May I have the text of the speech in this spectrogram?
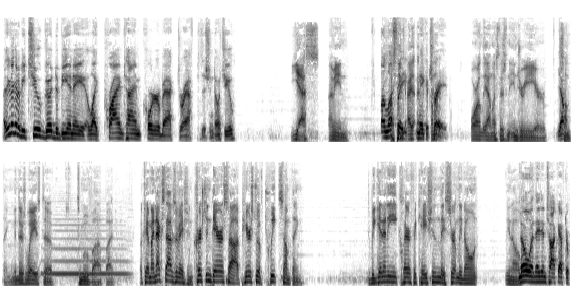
I think they're going to be too good to be in a like prime time quarterback draft position. Don't you? Yes, I mean unless think, they I, make a trade, or yeah, unless there's an injury or yep. something. I mean, there's ways to to move up, but okay. My next observation: Christian Darrisaw appears to have tweaked something. Did we get any clarification? They certainly don't. You know, no, and they didn't talk after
